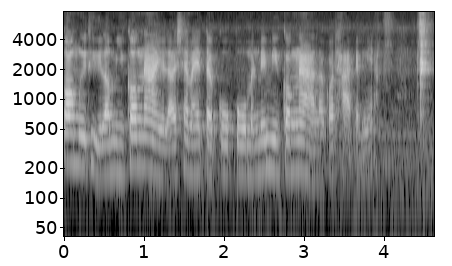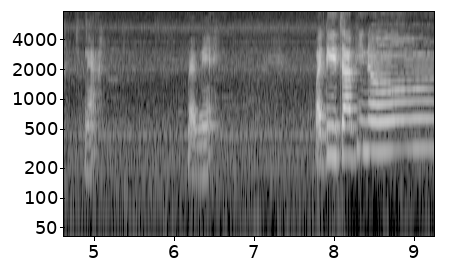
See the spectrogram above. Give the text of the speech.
กล้องมือถือเรามีกล้องหน้าอยู่แล้วใช่ไหม แต่โกโปรมันไม่มีกล้องหน้าแล้วก็ถ่ายแบบเนี้ย เนี่ย แบบนี้สวัสดีจ้าพี่น้อง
